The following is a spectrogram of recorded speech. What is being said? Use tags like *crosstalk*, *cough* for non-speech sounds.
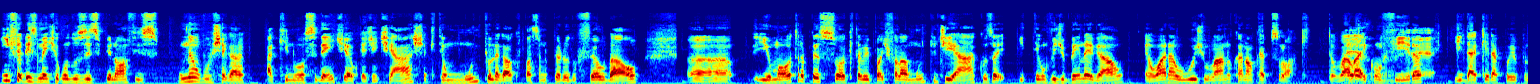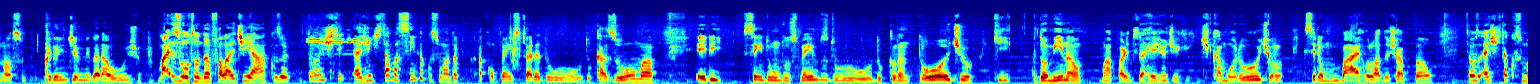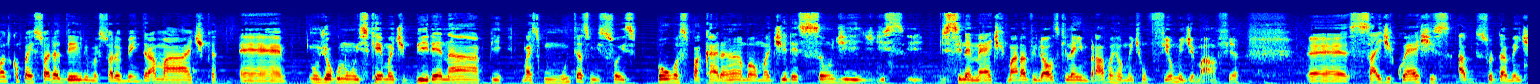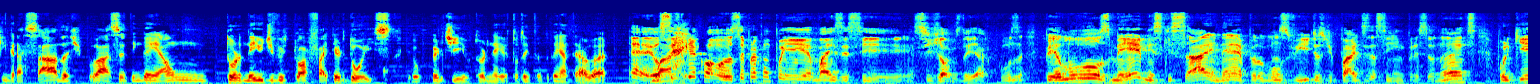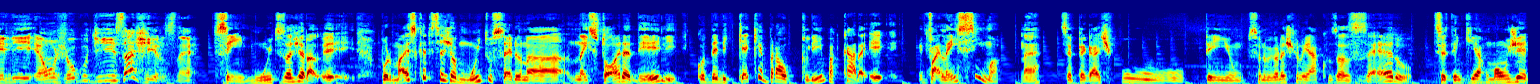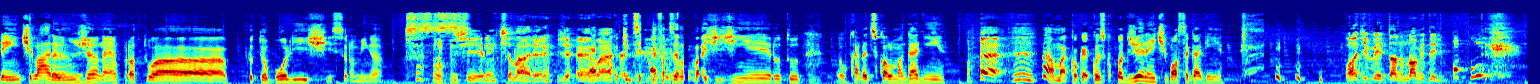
Infelizmente, alguns dos spin-offs não vão chegar aqui no ocidente, é o que a gente acha, que tem um muito legal que passa no período feudal. Ah, e uma outra pessoa que também pode falar muito de Yakuza e tem um vídeo bem legal é o Araújo lá no canal Caps Lock. Então vai lá e É, confira é. e dá aquele apoio pro nosso grande amigo Araújo. Mas voltando a falar de Yakuza, então a gente, a gente tava sempre acostumado a acompanhar a história do, do Kazuma, ele sendo um dos membros do, do clã Tojo, que domina uma parte da região de, de Kamurocho, que seria um bairro lá do Japão. Então a gente tá acostumado a acompanhar a história dele, uma história bem dramática, é um jogo num esquema de beat'em up, mas com muitas missões boas pra caramba, uma direção de, de, de cinematic maravilhosa que lembrava realmente um filme de máfia. É, side quests absurdamente engraçadas, tipo, ah, você tem que ganhar um torneio de Virtua Fighter 2. Eu perdi o torneio, eu tô tentando ganhar até agora. É, eu, Mas- sempre, eu sempre acompanhei mais esse, esses jogos do Yakuza pelos memes que saem, né? Por alguns vídeos de partes assim impressionantes, porque ele é um jogo de exageros, né? Sim, muito exagerado. Por mais que ele seja muito sério na, na história dele, quando ele quer quebrar o clima, cara, vai lá em cima, né? Você pegar, tipo, tem um, se eu não me engano, acho que no Yakuza Zero, você tem que arrumar um gerente laranja, né, pra tua, pro teu boliche, se eu não me engano. *laughs* Gerente laranja. É, É, porque você vai fazer lavagem de dinheiro, tudo. O cara descola uma galinha. *laughs* Não, mas qualquer coisa é culpa do gerente, mostra a galinha. Pode ver, tá no nome dele.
